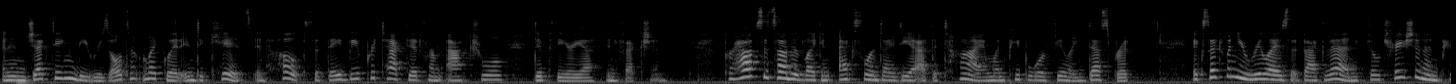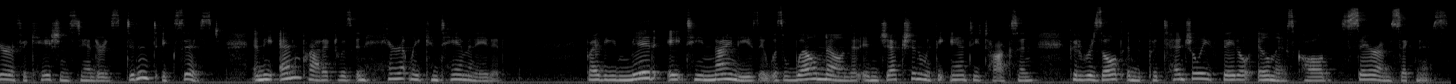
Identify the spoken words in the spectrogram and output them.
and injecting the resultant liquid into kids in hopes that they'd be protected from actual diphtheria infection. Perhaps it sounded like an excellent idea at the time when people were feeling desperate except when you realize that back then, filtration and purification standards didn't exist, and the end product was inherently contaminated. By the mid 1890s, it was well known that injection with the antitoxin could result in the potentially fatal illness called serum sickness,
